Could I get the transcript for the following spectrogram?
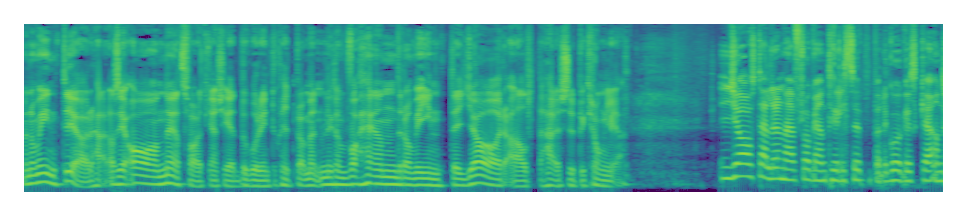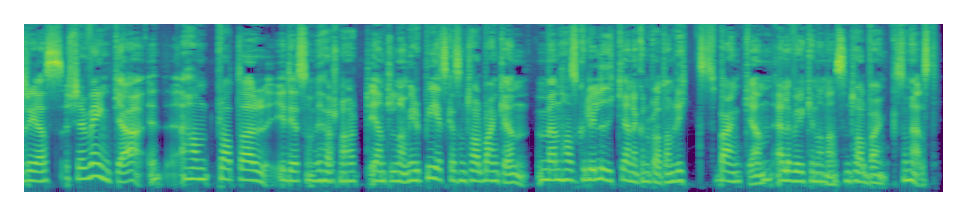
men om vi inte gör det här, alltså jag anar att svaret kanske är då går det inte skitbra, men liksom, vad händer om vi inte gör allt det här superkrångliga? Jag ställde den här frågan till superpedagogiska Andreas Cervenka. Han pratar i det som vi hör snart egentligen om Europeiska centralbanken men han skulle lika gärna kunna prata om Riksbanken eller vilken annan centralbank som helst.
